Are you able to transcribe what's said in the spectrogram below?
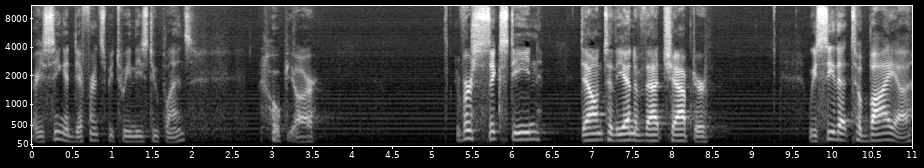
Are you seeing a difference between these two plans? I hope you are. verse 16, down to the end of that chapter, we see that Tobiah,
